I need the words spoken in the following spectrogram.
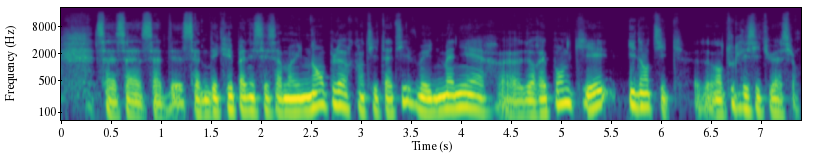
ça, ça, ça, ne décrit pas nécessairement une ampleur quantitative, mais une manière de répondre qui est identique dans toutes les situations.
